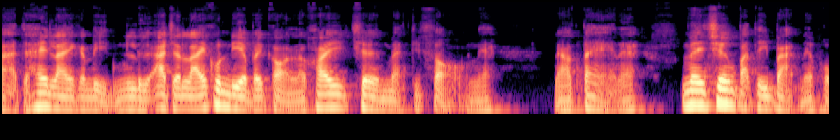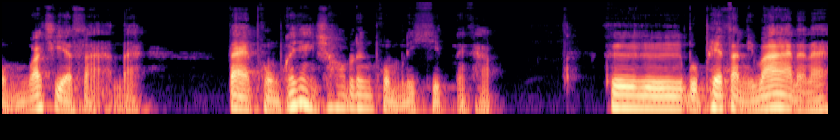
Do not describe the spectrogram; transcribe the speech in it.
อาจจะให้ไลน์กระดิน หรืออาจจะไลฟ์คนเดียวไปก่อนแล้วค่อยเชิญแมตช์ที่สองเนี่ย แล้วแต่นะ ในเชิงปฏิบัติเนี่ยผมก็เชียร์สามนะ แต่ผมก็ยังชอบเรื่องผมลิขิตนะครับ คือบุพเพสันนิวาสนะนะ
